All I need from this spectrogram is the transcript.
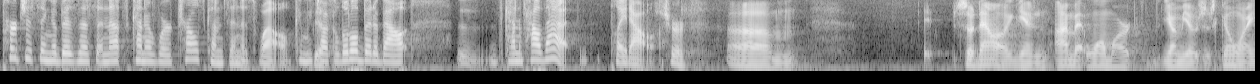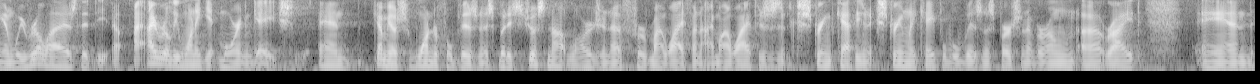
purchasing a business, and that's kind of where Charles comes in as well. Can we Yes. talk a little bit about uh, kind of how that played out? Sure. Um, so now again, I'm at Walmart. Yum Yo's is going, and we realize that I I really want to get more engaged. And Yum Yo's is a wonderful business, but it's just not large enough for my wife and I. My wife is an extreme. Kathy, an extremely capable business person of her own uh, right, and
